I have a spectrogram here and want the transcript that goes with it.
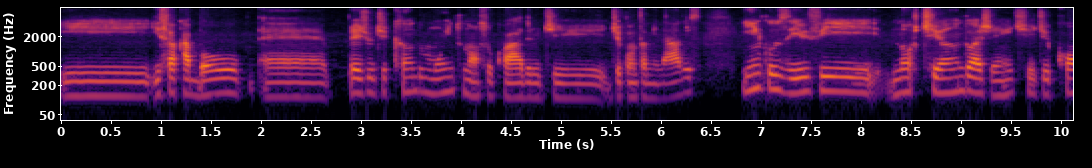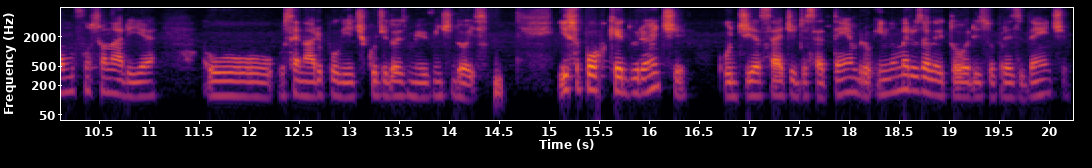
e isso acabou é, prejudicando muito o nosso quadro de, de contaminados e, inclusive, norteando a gente de como funcionaria o, o cenário político de 2022. Isso porque, durante o dia 7 de setembro, inúmeros eleitores do presidente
